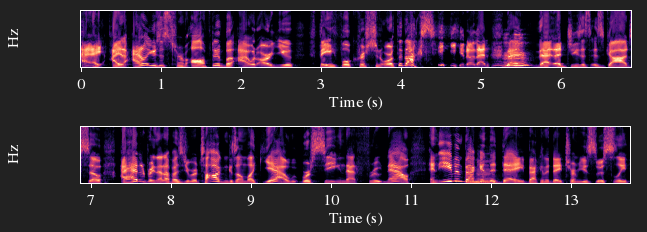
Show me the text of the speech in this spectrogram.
I, I, I don't use this term often, but I would argue faithful Christian orthodoxy. you know that, mm-hmm. that that that Jesus is God. So I had to bring that up as you were talking because I'm like, yeah, we're seeing that fruit now. And even back mm-hmm. in the mm-hmm. day, back in the day, term used loosely,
